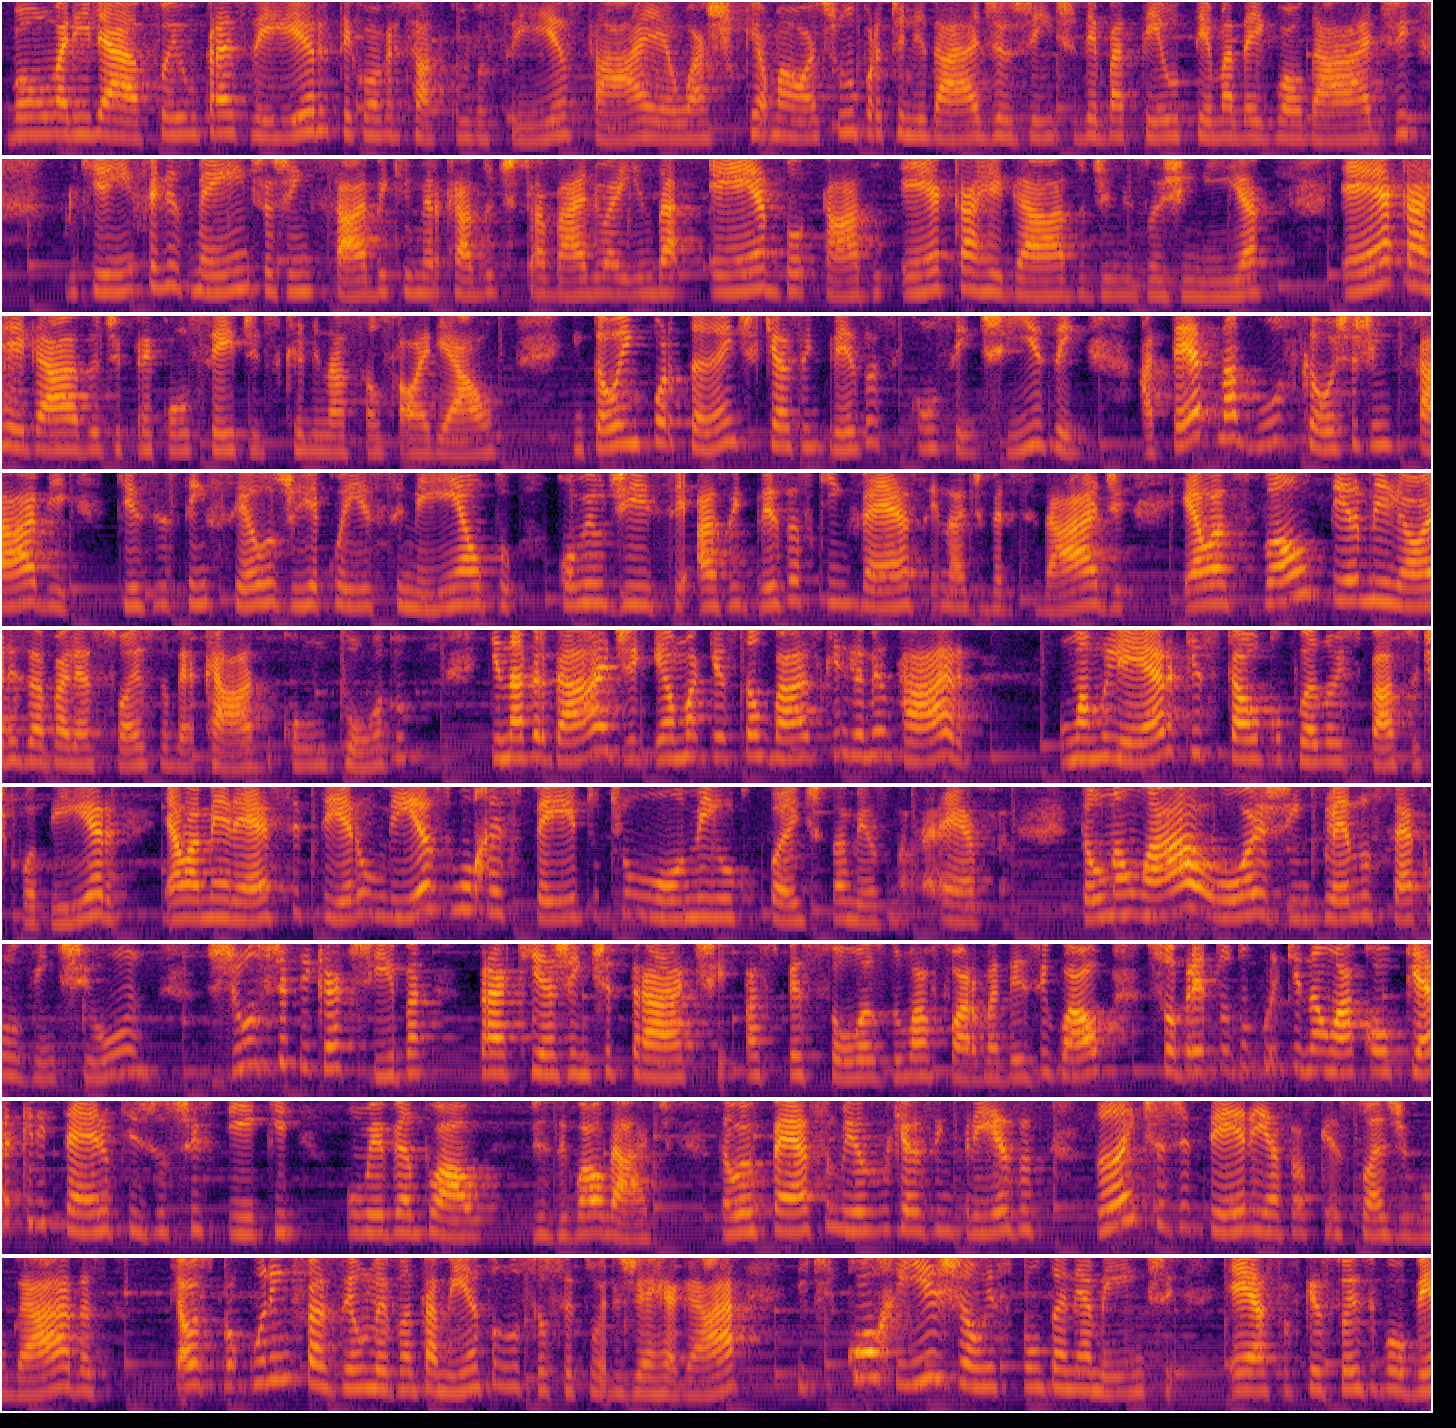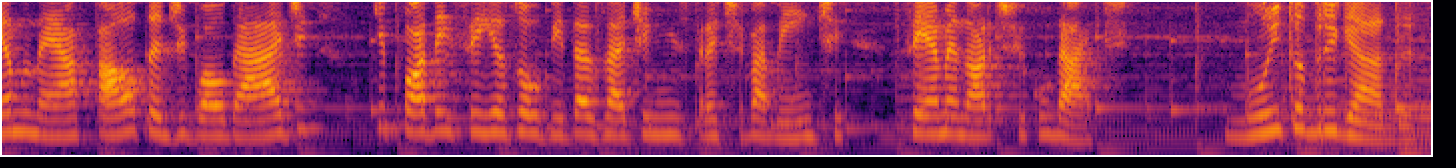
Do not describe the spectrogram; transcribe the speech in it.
Bom, Marília, foi um prazer ter conversado com vocês, tá? Eu acho que é uma ótima oportunidade a gente debater o tema da igualdade, porque infelizmente a gente sabe que o mercado de trabalho ainda é dotado, é carregado de misoginia, é carregado de preconceito e discriminação salarial. Então é importante que as empresas se conscientizem, até na busca. Hoje a gente sabe que existem selos de reconhecimento, como eu disse, as empresas que investem na diversidade, elas vão ter melhores avaliações no mercado como um todo. E, na verdade, é uma questão básica e elementar. Uma mulher que está ocupando um espaço de poder, ela merece ter o mesmo respeito que um homem ocupante da mesma tarefa. Então, não há hoje, em pleno século XXI, justificativa para que a gente trate as pessoas de uma forma desigual, sobretudo porque não há qualquer critério que justifique uma eventual desigualdade. Então, eu peço mesmo que as empresas, antes de terem essas questões divulgadas, que elas procurem fazer um levantamento nos seus setores de RH e que corrijam espontaneamente essas questões envolvendo né, a falta de igualdade que podem ser resolvidas administrativamente sem a menor dificuldade. Muito obrigada.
